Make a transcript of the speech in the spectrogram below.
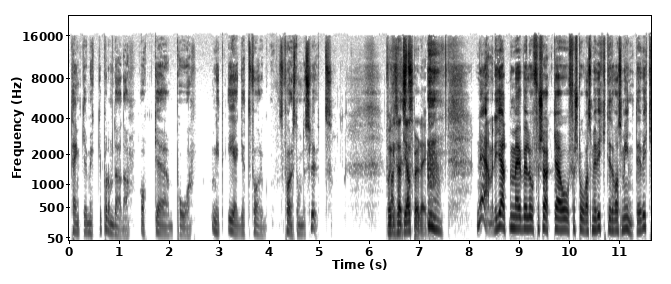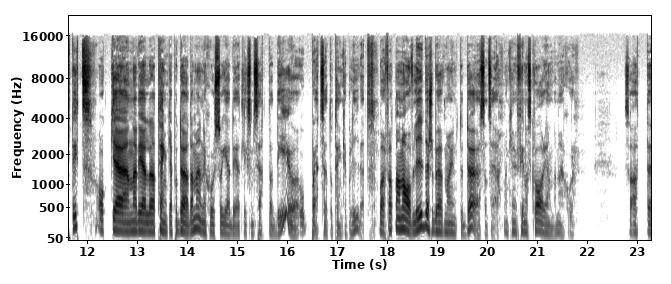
tänker mycket på de döda och eh, på mitt eget för, förestående slut. På vilket sätt Faktiskt. hjälper det dig? Nej, men det hjälper mig väl att försöka att förstå vad som är viktigt och vad som inte är viktigt. Och eh, när det gäller att tänka på döda människor så är det ett liksom sätt att det är på ett sätt att tänka på livet. Bara för att man avlider så behöver man ju inte dö så att säga. Man kan ju finnas kvar i andra människor. Så att eh,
